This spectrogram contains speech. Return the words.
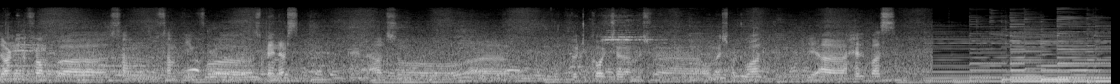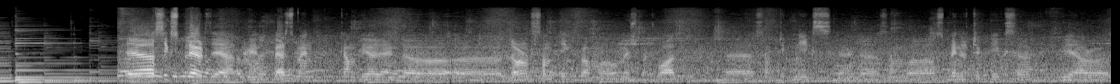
learning from uh, some something for uh, spinners and also uh, good coach uh. Umesh Patwal uh, help us. Uh, six players there, main batsmen come here and learn something from uh, Umesh Patwal, uh, some techniques and uh, some uh, spinner techniques. Uh, we are uh,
